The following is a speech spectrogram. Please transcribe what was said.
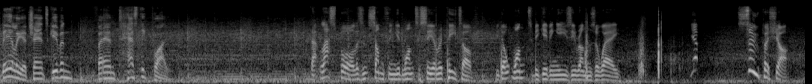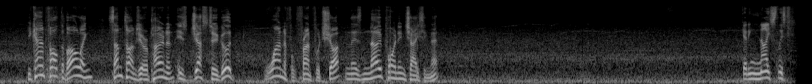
barely a chance given. Fantastic play. That last ball isn't something you'd want to see a repeat of. You don't want to be giving easy runs away. Yep, super shot. You can't fault the bowling. Sometimes your opponent is just too good. Wonderful front foot shot, and there's no point in chasing that. Getting nicely...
